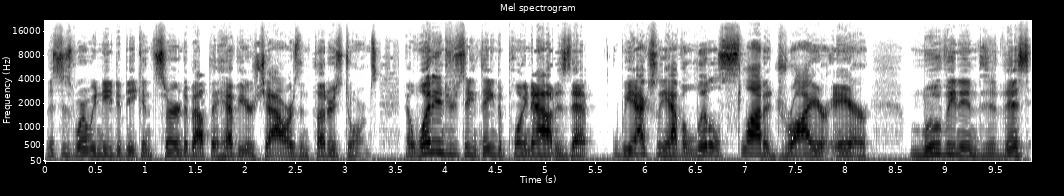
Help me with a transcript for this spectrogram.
this is where we need to be concerned about the heavier showers and thunderstorms. Now, one interesting thing to point out is that we actually have a little slot of drier air moving into this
